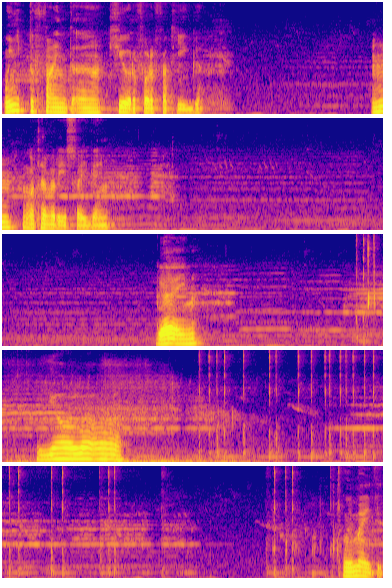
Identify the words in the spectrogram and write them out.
We need to find a cure for fatigue. Mm, whatever you say, game. Game. YOLO. We made it.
